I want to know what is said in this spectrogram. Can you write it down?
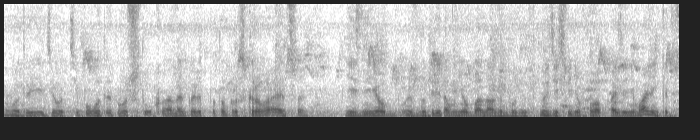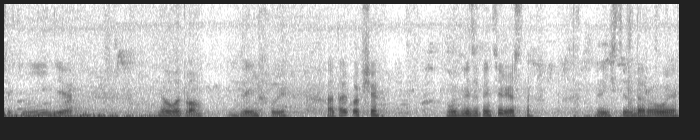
Вот, видите, вот типа вот эта вот штука, она, говорит, потом раскрывается. Из нее, внутри там у нее бананы будут. Ну, здесь, видимо, в Абхазии не маленькие, это все-таки не Индия. Ну, вот вам для инфы. А так вообще выглядит интересно. Листья здоровые.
